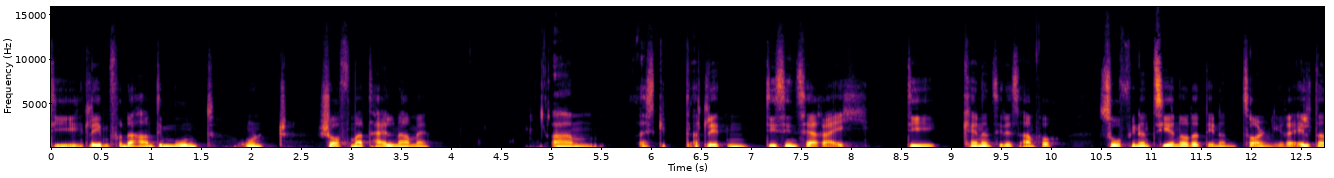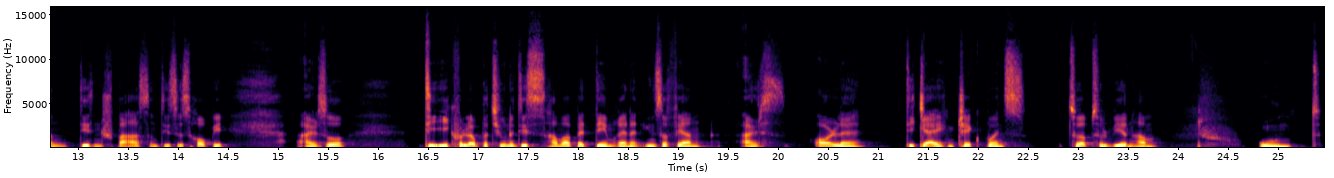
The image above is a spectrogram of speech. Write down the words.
die leben von der Hand im Mund und schaffen eine Teilnahme. Ähm, es gibt Athleten, die sind sehr reich, die können sie das einfach so finanzieren oder denen zahlen ihre Eltern diesen Spaß und dieses Hobby. Also die Equal Opportunities haben wir bei dem Rennen insofern, als alle die gleichen Checkpoints zu absolvieren haben und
